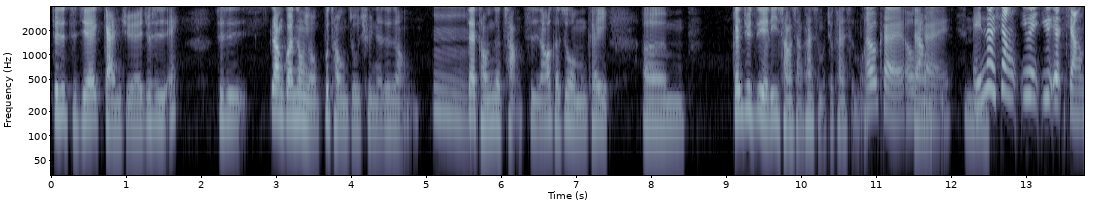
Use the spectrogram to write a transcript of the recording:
就是直接感觉就是哎、就是让观众有不同族群的这种嗯，在同一个场次，然后可是我们可以嗯、根据自己的立场想看什么就看什么，OK OK，这样子嗯哎、那像因为越讲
